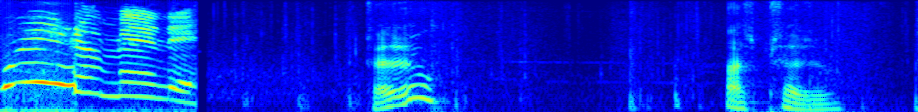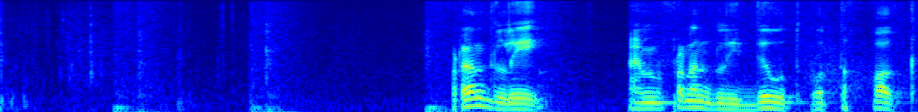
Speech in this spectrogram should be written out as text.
Wait a minute. Przeżył? Aż przeżył. Friendly. I'm friendly dude, what the fuck?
